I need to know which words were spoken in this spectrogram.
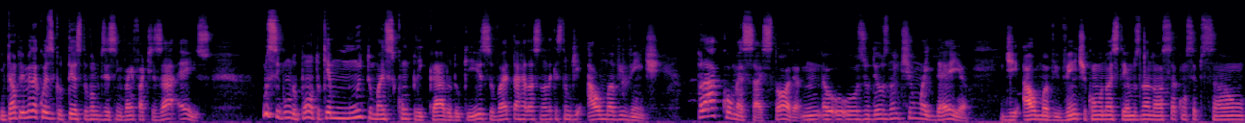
Então a primeira coisa que o texto, vamos dizer assim, vai enfatizar é isso. O segundo ponto, que é muito mais complicado do que isso, vai estar relacionado à questão de alma vivente. Para começar a história, os judeus não tinham uma ideia de alma vivente como nós temos na nossa concepção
